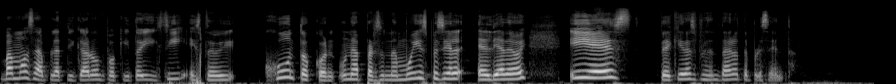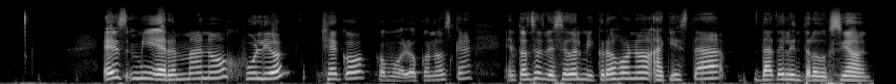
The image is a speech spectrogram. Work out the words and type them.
vamos a platicar un poquito y sí, estoy junto con una persona muy especial el día de hoy y es, ¿te quieres presentar o te presento? Es mi hermano Julio Checo, como lo conozca. Entonces le cedo el micrófono. Aquí está. Date la introducción.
